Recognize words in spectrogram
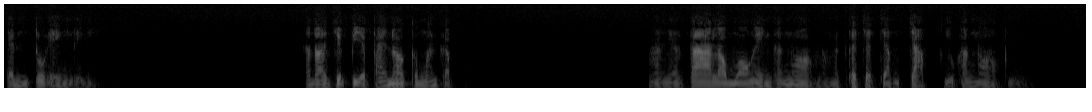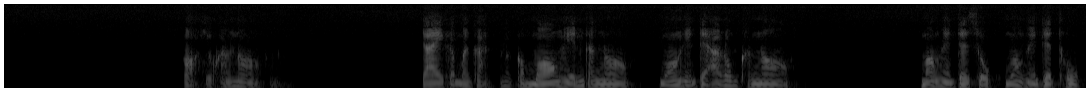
เป็นตัวเองทีนี้ถ้าเราจะเปรียบภายนอกก็เหมือนกับอย่างตาเรามองเห็นข้างนอกนะมันก็จะจังจับอยู่ข้างนอกเกาะอยู่ข้างนอก ใจก็เหมือนกัน มันก็มองเห็นข้างนอก มองเห็นแต่อารมณ์ข้างนอก มองเห็นแต่สุข มองเห็นแต่ทุกข์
